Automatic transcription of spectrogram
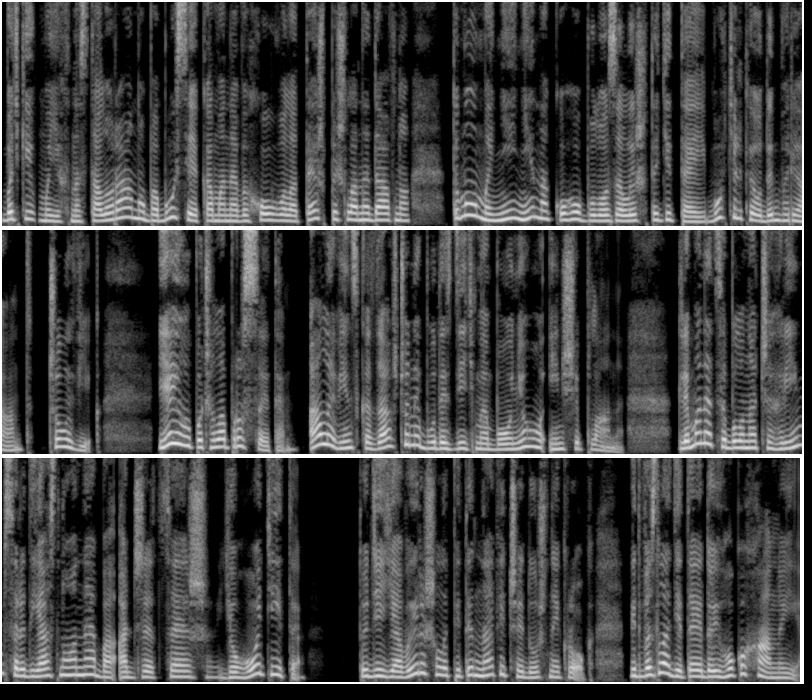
Батьків моїх не стало рано, бабуся, яка мене виховувала, теж пішла недавно, тому мені ні на кого було залишити дітей, був тільки один варіант чоловік. Я його почала просити, але він сказав, що не буде з дітьми, бо у нього інші плани. Для мене це було наче грім серед ясного неба, адже це ж його діти. Тоді я вирішила піти на відчайдушний крок. Відвезла дітей до його коханої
